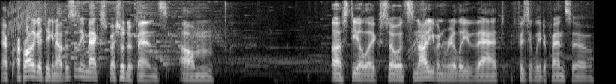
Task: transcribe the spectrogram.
I, I probably got taken out. This is a max special defense. Um, uh, Steelix, so it's not even really that physically defensive.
